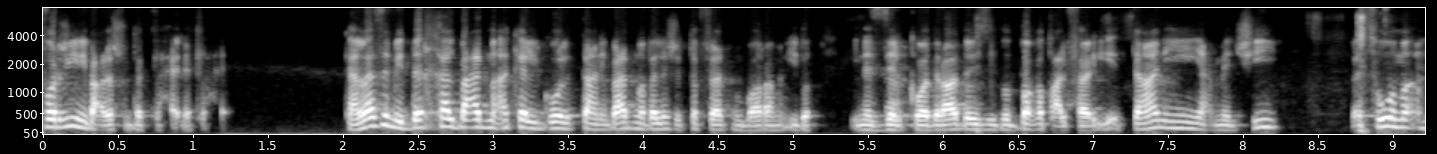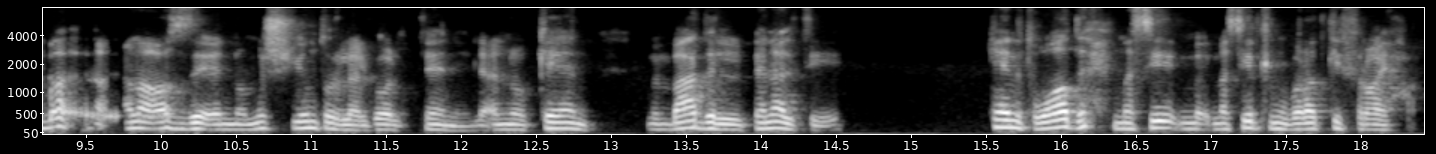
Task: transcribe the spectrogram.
فرجيني بعد شو بدك تلحق تلحق. كان لازم يتدخل بعد ما أكل الجول الثاني بعد ما بلشت تفلت المباراه من إيده ينزل كوادرادو يزيد الضغط على الفريق الثاني يعمل شيء. بس هو ما, ما... أنا قصدي إنه مش ينطر للجول الثاني لأنه كان من بعد البنالتي كانت واضح مسير مسيرة المباراة كيف رايحة.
